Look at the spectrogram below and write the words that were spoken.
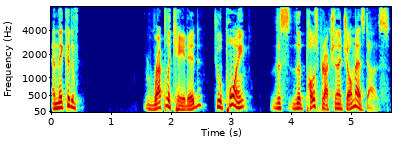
and they could have replicated to a point this the post production that Jomez does.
